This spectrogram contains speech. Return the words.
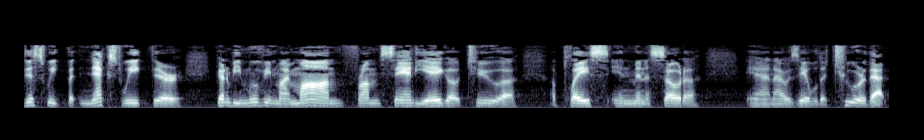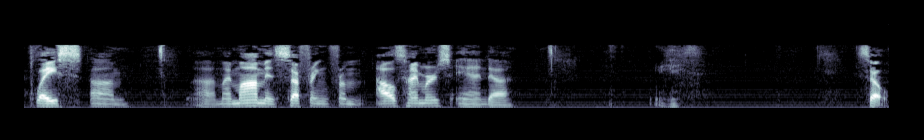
this week but next week they're going to be moving my mom from San Diego to uh, a place in Minnesota, and I was able to tour that place. Um, uh, my mom is suffering from Alzheimer's, and uh, so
